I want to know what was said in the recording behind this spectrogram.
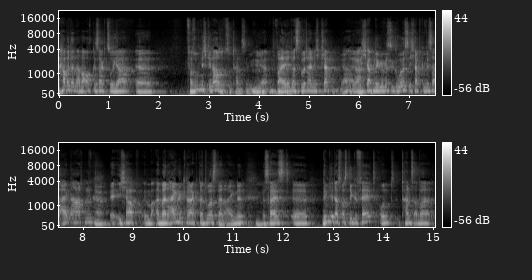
habe dann aber auch gesagt, so ja, äh, versuch nicht genauso zu tanzen wie wir, Mhm. weil das wird halt nicht klappen. Ja? Ja. Ich habe eine gewisse Größe, ich habe gewisse Eigenarten, Ja. ich habe ähm, meinen eigenen Charakter, du hast deinen eigenen. Mhm. Das heißt, äh, nimm dir das, was dir gefällt und tanz aber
